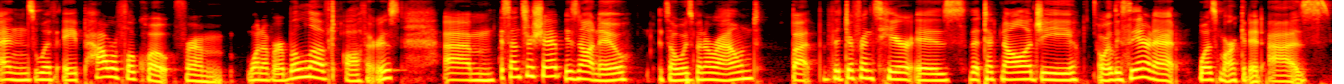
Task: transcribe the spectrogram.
ends with a powerful quote from one of our beloved authors. Um, censorship is not new, it's always been around. But the difference here is that technology, or at least the internet, was marketed as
